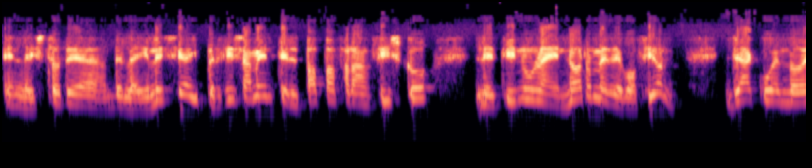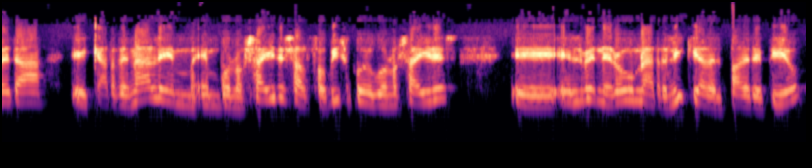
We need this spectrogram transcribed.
en la historia de la Iglesia y precisamente el Papa Francisco le tiene una enorme devoción. Ya cuando era eh, cardenal en, Buenos Aires, arzobispo de Buenos Aires, eh, él veneró una reliquia del Padre Pío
